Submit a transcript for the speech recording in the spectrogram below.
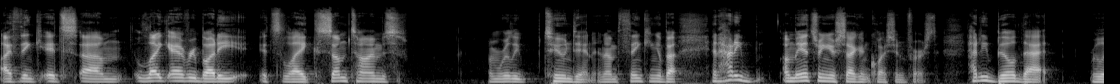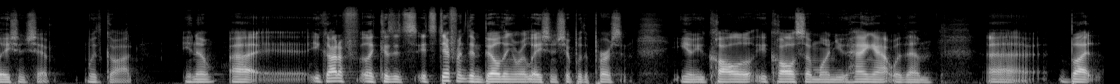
I think it's um, like everybody, it's like sometimes I'm really tuned in and I'm thinking about and how do you I'm answering your second question first. How do you build that relationship with God? You know, uh, you gotta like because it's it's different than building a relationship with a person. You know, you call you call someone, you hang out with them, uh, but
